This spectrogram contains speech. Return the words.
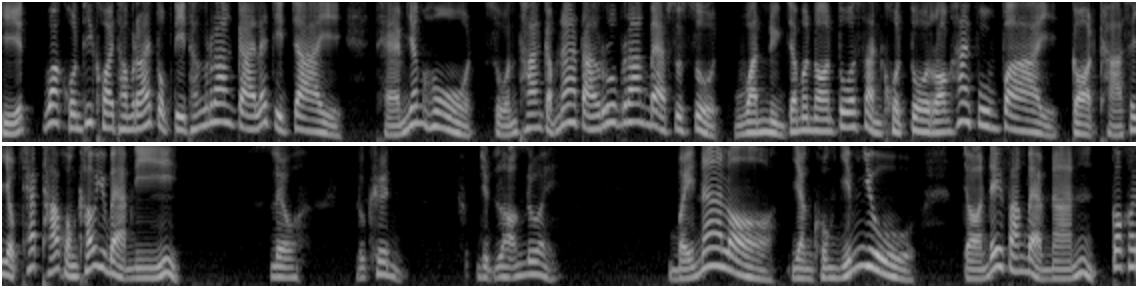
คิดว่าคนที่คอยทำร้ายตบตีทั้งร่างกายและจิตใจ แถมยังโหด สวนทางกับหน้าตารูปร่างแบบสุดๆ วันหนึ่งจะมานอนตัวสั่นขดตัวร้องไห้ฟูมฟาย กอดขาสยบแทบเท้าของเขาอยู่แบบนี้ เร็ว ลุกขึ้น หยุดร้องด้วย ใบหน้าหล่อยังคงยิ้มอยู่ จอนได้ฟังแบบนั้นก็ค่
